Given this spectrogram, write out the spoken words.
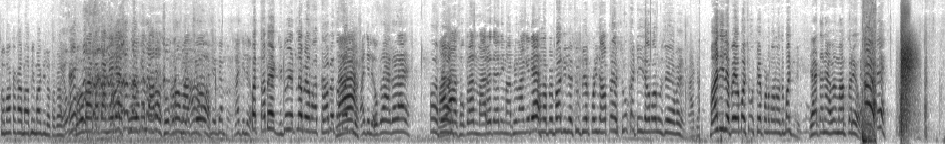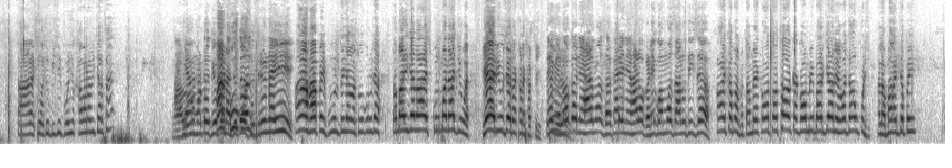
સોમા કાકા માફી માંગી લો તમે તું તારો છોકરો માંગ્યો તમે બે બાજી લો પણ તમે કીધું એટલે મેં વાત. તો છોકરા આગળ આય. મારા છોકરાને મારે તો એની માફી માંગી દે. આપણે બાજી લે શું ફેર પડી જાય? આપણે શું કટી જવાનું છે હવે? બાજી લે ભાઈ એમાં શું ફેર પડવાનો છે? બાજી લે. જા તને હવે માફ કર્યો. તારે શું હજુ બીજી ગોળીઓ ખાવાનો વિચાર થયું તમારી જેમ આ સ્કૂલમાં ના જ્યુ ઘેર રહ્યું છે રખડ ખટી તે લોકો નિહાળમાં? સરકારી નેહાળો ઘણી ગામમાં ચાલુ થઈ છે. તમે તમે કહો તો છો કે ગામની બહાર ગયા હવે જવું પડશે. એટલે માં દે ભાઈ.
